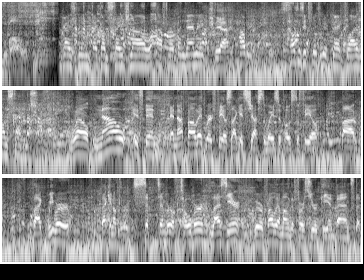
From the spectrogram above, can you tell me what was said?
Global. You guys been back on stage now after a pandemic. Yeah. How how does it feel to be back live on stage? Well, now it's been enough of it where it feels like it's just the way it's supposed to feel. But back we were back in September, October last year, we were probably among the first European bands that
